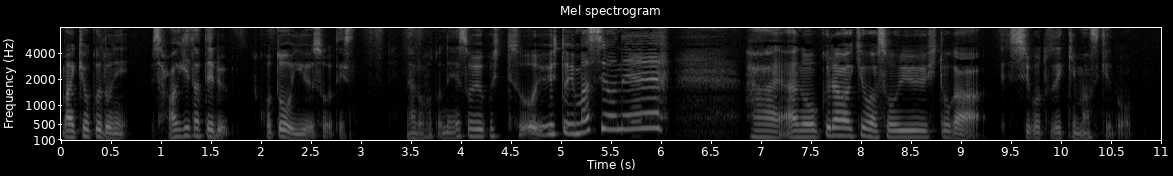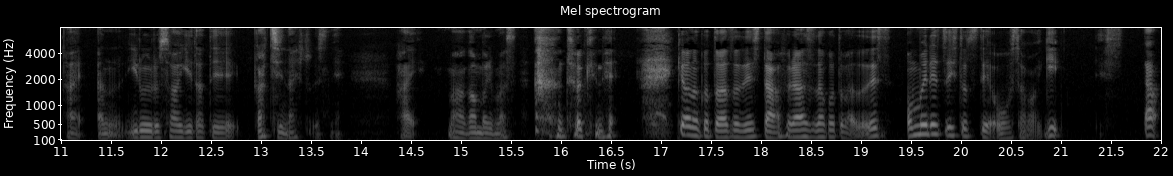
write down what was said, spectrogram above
まあ極度に騒ぎ立てることを言うそうです。なるほどね。そういうそういう人いますよね。はいあのオクラは今日はそういう人が仕事できますけど。はい、あのいろいろ騒ぎ立てがちな人ですね。はい、まあ頑張ります。というわけで、今日のことわざでした。フランスのことわざです。オムレツ一つで大騒ぎでした。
